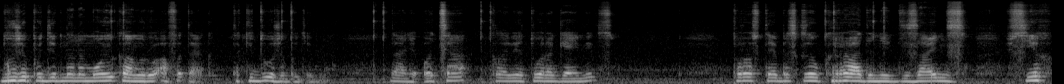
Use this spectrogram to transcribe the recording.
дуже подібна на мою камеру Afotec. Так і дуже подібна. Далі, оця клавіатура GameX. Просто, я би сказав, крадений дизайн з всіх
